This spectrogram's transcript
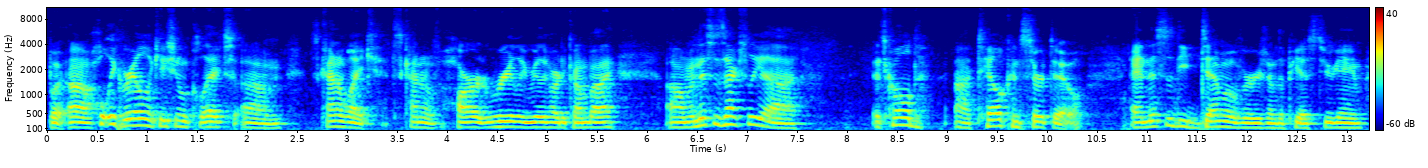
but uh, Holy Grail, in case you don't collect, um, it's kind of like it's kind of hard, really, really hard to come by. Um, and this is actually uh, it's called uh, Tail Concerto, and this is the demo version of the PS2 game,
